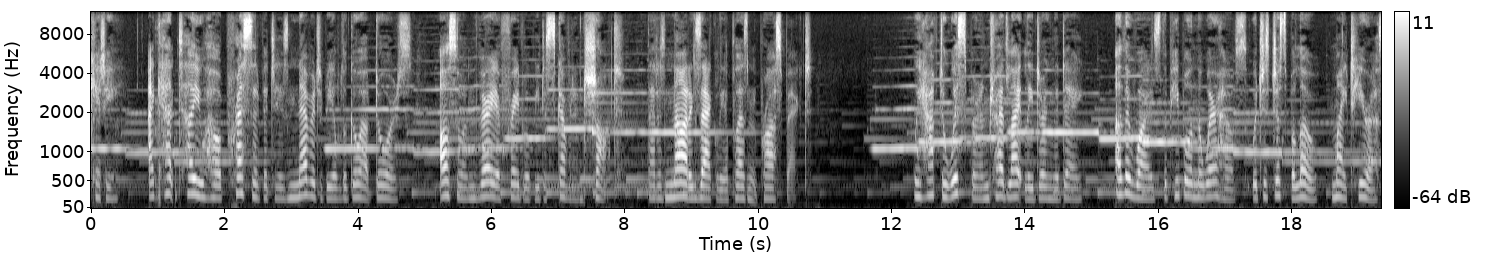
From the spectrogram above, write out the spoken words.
Kitty, I can't tell you how oppressive it is never to be able to go outdoors. Also, I'm very afraid we'll be discovered and shot. That is not exactly a pleasant prospect. We have to whisper and tread lightly during the day. Otherwise, the people in the warehouse, which is just below, might hear us.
